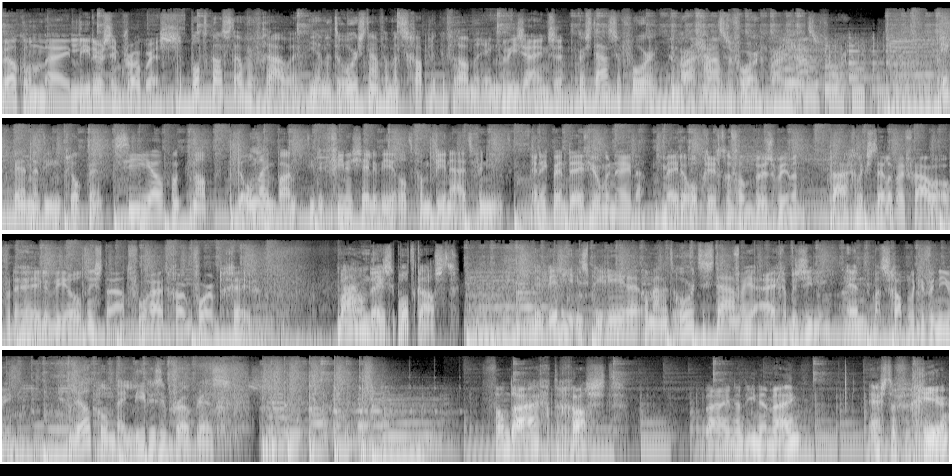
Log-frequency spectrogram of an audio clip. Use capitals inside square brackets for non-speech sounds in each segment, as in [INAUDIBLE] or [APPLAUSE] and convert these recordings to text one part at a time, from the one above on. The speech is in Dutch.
Welkom bij Leaders in Progress. De podcast over vrouwen die aan het roer staan van maatschappelijke verandering. Wie zijn ze Waar staan ze voor en waar gaan ze voor? Waar gaan ze voor? Ik ben Nadine Klokken, CEO van KNAP, de online bank die de financiële wereld van binnenuit vernieuwt. En ik ben Dave Jongenelen, medeoprichter van BuzzWomen. Dagelijks stellen wij vrouwen over de hele wereld in staat vooruitgang vorm te geven. Waarom deze podcast? We willen je inspireren om aan het roer te staan. Van je eigen bezieling en maatschappelijke vernieuwing. Welkom bij Leaders in Progress. Vandaag de gast bij Nadine en mij, Esther Vergeer.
